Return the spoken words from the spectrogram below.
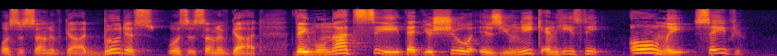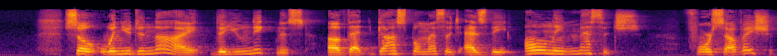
was the Son of God, Buddhist was the Son of God. They will not see that Yeshua is unique and he's the only Savior. So when you deny the uniqueness of that gospel message as the only message for salvation,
